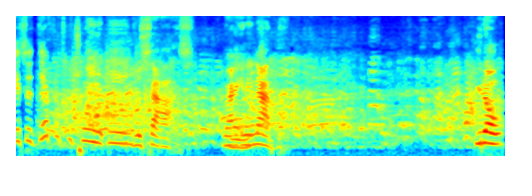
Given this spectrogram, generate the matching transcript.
It's a difference between it being your size, right, and it not. being. You know,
